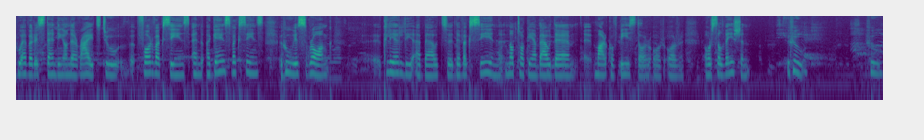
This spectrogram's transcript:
whoever is standing on the right to for vaccines and against vaccines, who is wrong. Clearly about the vaccine, not talking about the uh, mark of beast or or or, or salvation. Who? Who?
